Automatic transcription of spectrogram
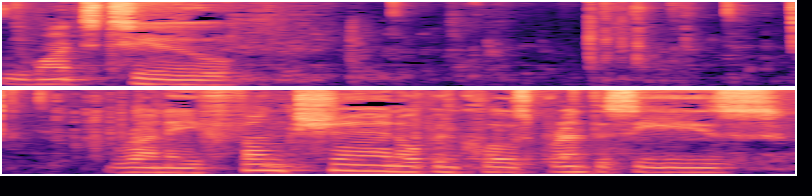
We want to run a function, open close parentheses.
